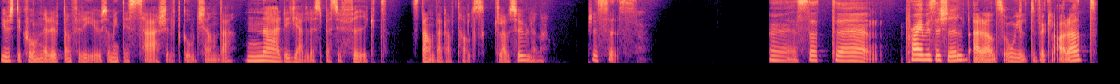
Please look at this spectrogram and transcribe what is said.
jurisdiktioner utanför EU som inte är särskilt godkända när det gäller specifikt standardavtalsklausulerna. Precis. Eh, så att eh, Privacy Shield är alltså ogiltigförklarat.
